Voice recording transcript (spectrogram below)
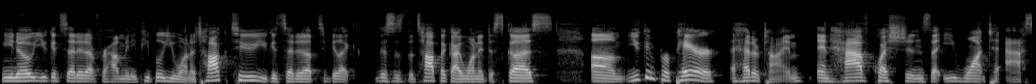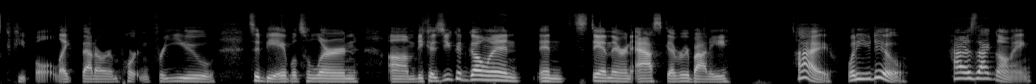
you know, you could set it up for how many people you want to talk to. You could set it up to be like, this is the topic I want to discuss. Um, you can prepare ahead of time and have questions that you want to ask people, like that are important for you to be able to learn. Um, because you could go in and stand there and ask everybody, Hi, what do you do? How is that going?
